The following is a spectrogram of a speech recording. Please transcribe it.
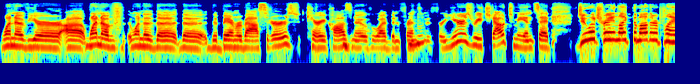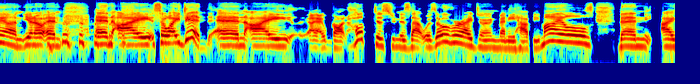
one of your uh, one of one of the the the BAM ambassadors, Carrie mm-hmm. Cosno, who I've been friends mm-hmm. with for years, reached out to me and said, "Do a train like the mother plan," you know, and and I so I did, and I I got hooked as soon as that was over. I joined many happy miles. Then I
